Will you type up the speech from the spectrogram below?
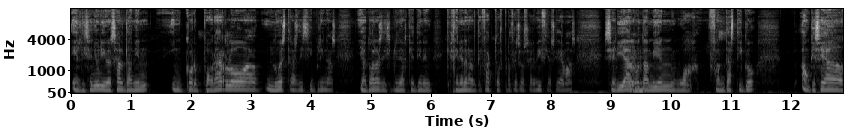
el diseño universal también incorporarlo a nuestras disciplinas y a todas las disciplinas que tienen que generan artefactos, procesos, servicios y demás, sería algo también fantástico, aunque sea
